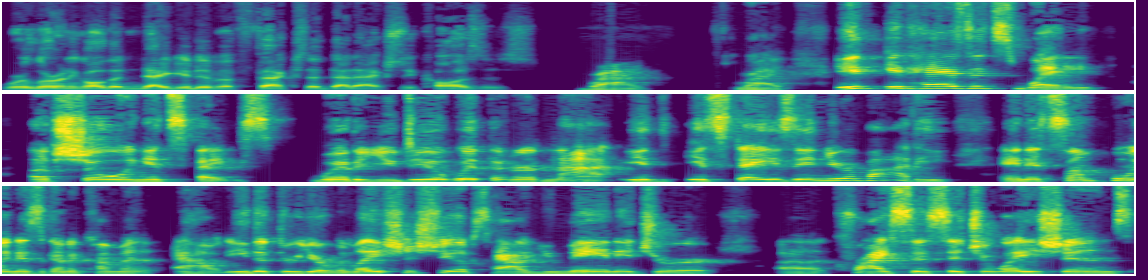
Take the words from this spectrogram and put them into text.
we're learning all the negative effects that that actually causes. Right, right. It, it has its way of showing its face whether you deal with it or not it, it stays in your body and at some point it's going to come out either through your relationships how you manage your uh, crisis situations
